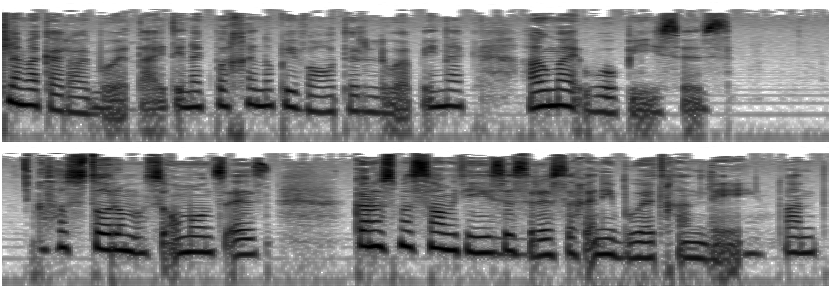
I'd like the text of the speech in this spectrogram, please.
klim ek uit daai boot uit en ek begin op die water loop en ek hou my oë op Jesus. As 'n storm om ons is, kan ons maar saam met Jesus rustig in die boot gaan lê. Want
